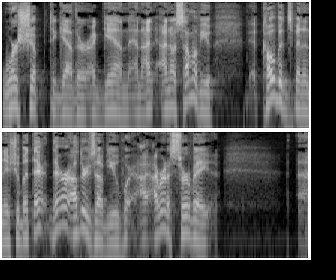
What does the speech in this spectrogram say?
worship together again. And I, I know some of you, COVID's been an issue, but there, there are others of you where I, I read a survey uh,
